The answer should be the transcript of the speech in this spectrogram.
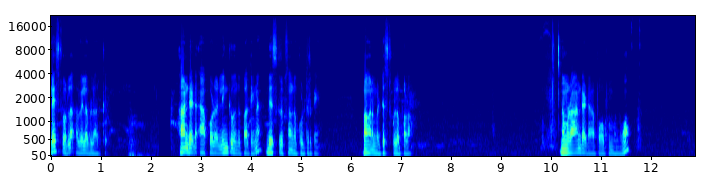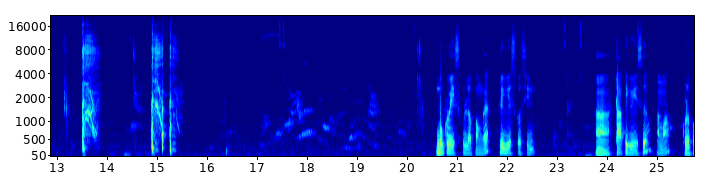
ப்ளே ஸ்டோரில் அவைலபிளாக இருக்குது ஆண்ட்ராய்டு ஆப்போட லிங்க் வந்து பார்த்தீங்கன்னா டிஸ்கிரிப்ஷனில் கொடுத்துருக்கேன். வாங்க நம்ம டெஸ்ட்டுக்குள்ளே போகலாம் நம்மளோட ஆண்ட்ராய்டு ஆப்பை ஓப்பன் பண்ணுவோம். புக் வைஸ்க்குள்ளே போங்க. ப்ரீவியஸ் கொஸ்டின் டாபிக் வைஸு நம்ம கொடுக்க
